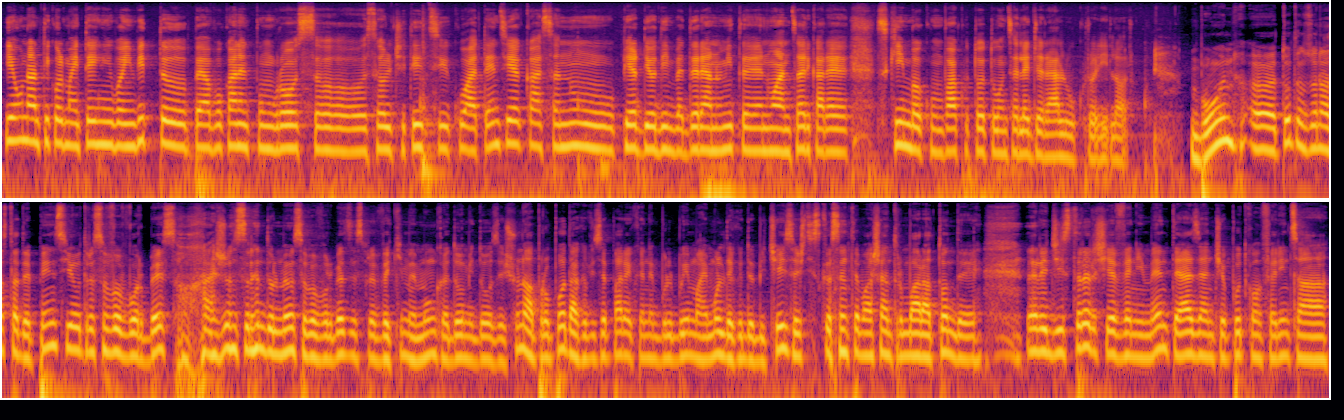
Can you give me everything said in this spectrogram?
E un articol mai tehnic, vă invit uh, pe avocanet.ro să, să-l citiți cu atenție atenție ca să nu pierd eu din vedere anumite nuanțări care schimbă cumva cu totul înțelegerea lucrurilor. Bun, uh, tot în zona asta de pensii, eu trebuie să vă vorbesc, sau a ajuns rândul meu să vă vorbesc despre vechime muncă 2021. Apropo, dacă vi se pare că ne bulbuim mai mult decât de obicei, să știți că suntem așa într-un maraton de înregistrări și evenimente. Azi a început conferința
